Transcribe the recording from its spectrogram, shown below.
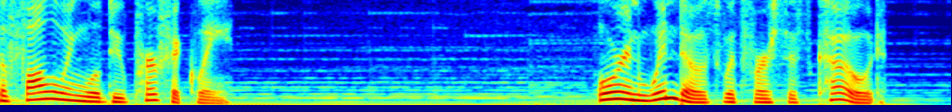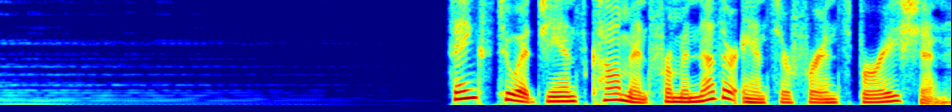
the following will do perfectly. Or in Windows with Versus Code. Thanks to at Jan's comment from another answer for inspiration.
